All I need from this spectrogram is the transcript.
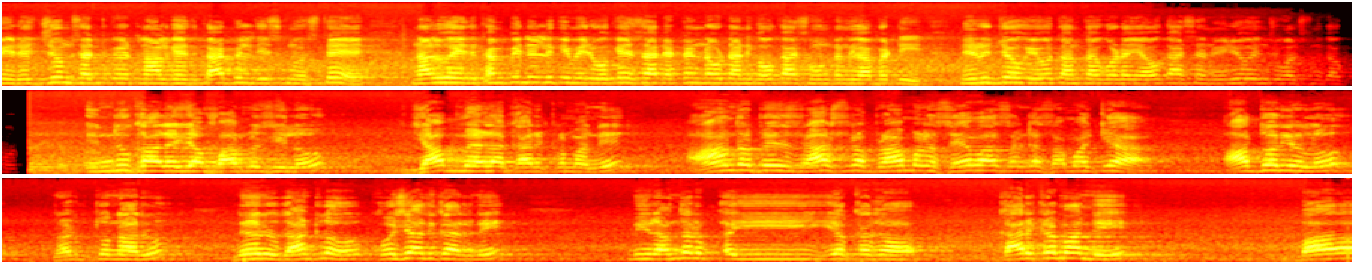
మీ రెజ్యూమ్ సర్టిఫికేట్ నాలుగైదు కాపీలు తీసుకుని వస్తే నాలుగు ఐదు కంపెనీలకి మీరు ఒకేసారి అటెండ్ అవ్వడానికి అవకాశం ఉంటుంది కాబట్టి నిరుద్యోగ యువత అంతా కూడా ఈ అవకాశాన్ని వినియోగించవలసిందిగా హిందూ కాలేజ్ ఆఫ్ ఫార్మసీలో జాబ్ మేళా కార్యక్రమాన్ని ఆంధ్రప్రదేశ్ రాష్ట్ర బ్రాహ్మణ సేవా సంఘ సమాఖ్య ఆధ్వర్యంలో నడుపుతున్నారు. నేను దాంట్లో కోశాధికారిని మీరందరూ ఈ యొక్క కార్యక్రమాన్ని బాగా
